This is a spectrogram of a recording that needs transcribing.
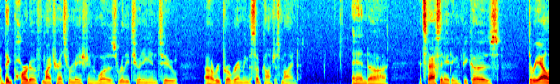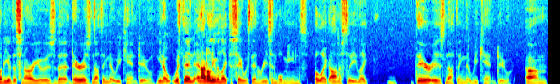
a big part of my transformation was really tuning into uh, reprogramming the subconscious mind. And uh, it's fascinating because the reality of the scenario is that there is nothing that we can't do. You know, within, and I don't even like to say within reasonable means, but like honestly, like there is nothing that we can't do. Um,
